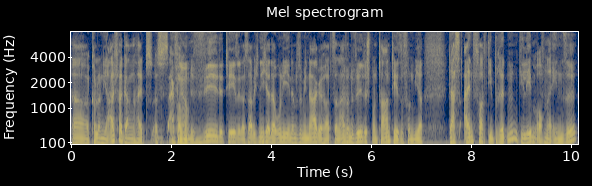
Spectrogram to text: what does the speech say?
äh, Kolonialvergangenheit. Es ist einfach Ja. nur eine wilde These. Das habe ich nicht an der Uni in einem Seminar gehört, sondern einfach eine wilde Spontanthese von mir, dass einfach die Briten, die leben auf einer Insel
